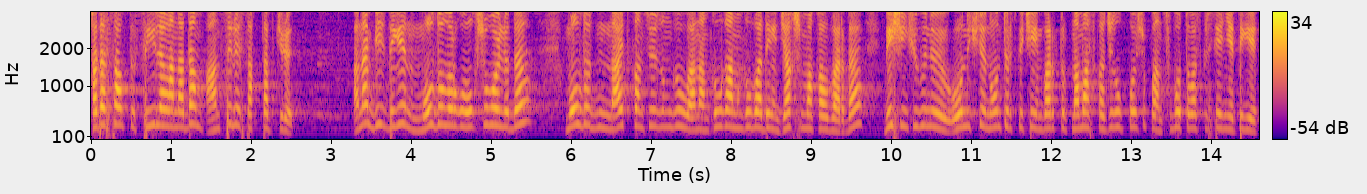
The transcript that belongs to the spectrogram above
Када салтты сыйлаган адам ансыз эле сактап жүрөт. Анан биз деген молдолорго окшобой эле да молдодун айткан сөзүн кыл анан кылганын кылба деген жакшы макал бар да. Бешинчи күнү он үчтөн он төрткө чейин барып туруп намазга жыгылып коюшуп анан суббота воскресенье тиги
